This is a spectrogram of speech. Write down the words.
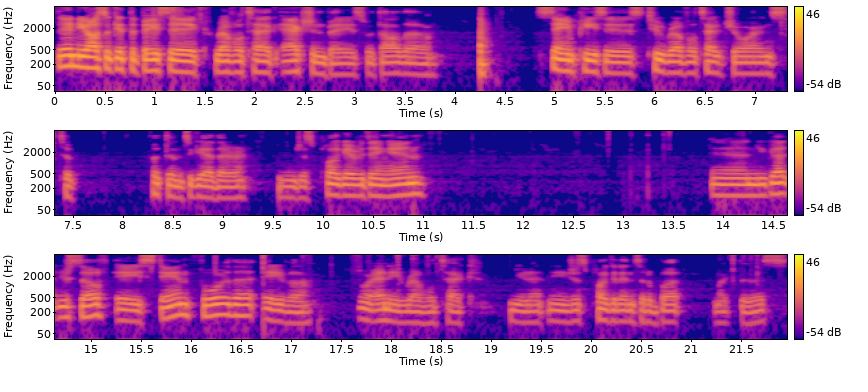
Then you also get the basic Revoltech action base with all the same pieces, two Revoltech joints to put them together. And just plug everything in. And you got yourself a stand for the Eva or any Revoltech unit. And you just plug it into the butt like this.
